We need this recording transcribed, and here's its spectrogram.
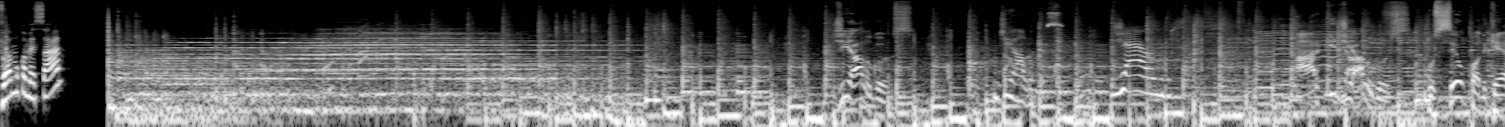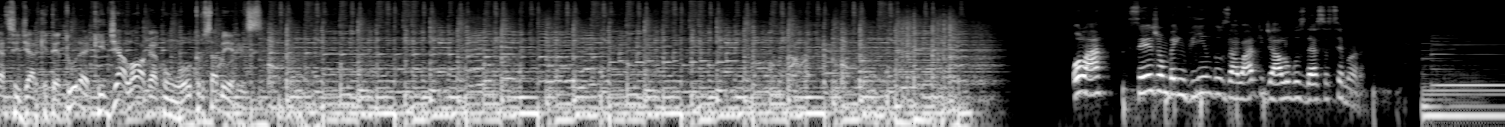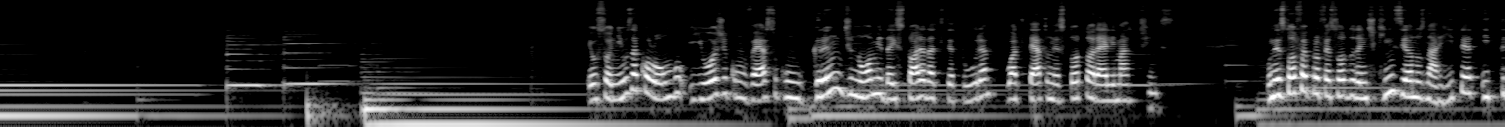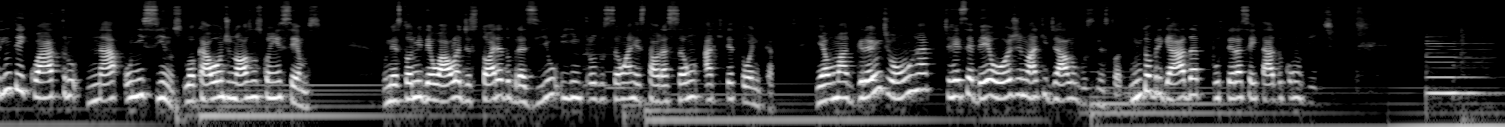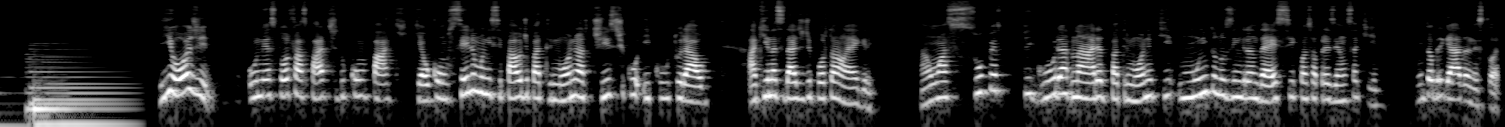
Vamos começar? Diálogos. Diálogos. Diálogos. Arquidiálogos. O seu podcast de arquitetura que dialoga com outros saberes. Olá, sejam bem-vindos ao Arquidiálogos dessa semana. Eu sou Nilza Colombo e hoje converso com o grande nome da história da arquitetura, o arquiteto Nestor Torelli Martins. O Nestor foi professor durante 15 anos na Ritter e 34 na Unicinos, local onde nós nos conhecemos. O Nestor me deu aula de História do Brasil e Introdução à Restauração Arquitetônica. E é uma grande honra te receber hoje no Arquidiálogos, Nestor. Muito obrigada por ter aceitado o convite. E hoje o Nestor faz parte do COMPAC, que é o Conselho Municipal de Patrimônio Artístico e Cultural, aqui na cidade de Porto Alegre. É uma super figura na área do patrimônio que muito nos engrandece com a sua presença aqui. Muito obrigada, Nestor.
